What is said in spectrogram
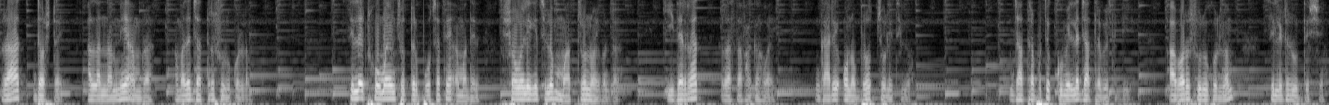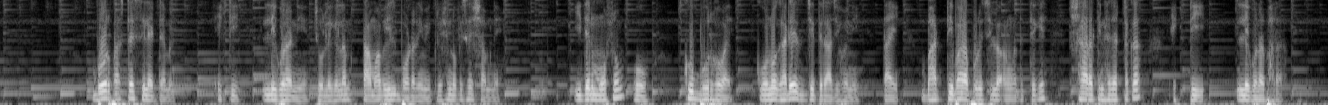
রাত দশটায় আল্লাহর নাম নিয়ে আমরা আমাদের যাত্রা শুরু করলাম। সিলেট হুমায়ুন চত্বর পৌঁছাতে আমাদের সময় লেগেছিল মাত্র নয় ঘণ্টা। ঈদের রাত রাস্তা ফাঁকা হওয়ায় গাড়ি অনবরত চলেছিল। যাত্রাপথে কুমিল্লা যাত্রাবিরতি দিয়ে আবারও শুরু করলাম সিলেটের উদ্দেশ্যে। ভোর পাঁচটায় সিলেট নামে একটি লিগোনা নিয়ে চলে গেলাম তামাবিল বর্ডার ইমিগ্রেশন অফিসের সামনে। ঈদের মৌসুম ও খুব ভোর হওয়ায় কোনো ঘাড়ে যেতে রাজি হয়নি। তাই বাড়তি ভাড়া পড়েছিল আমাদের থেকে সাড়ে তিন হাজার টাকা একটি লেগুনার ভাড়া।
